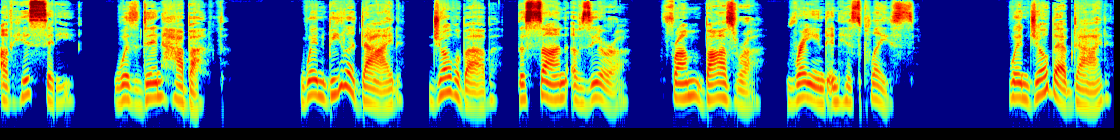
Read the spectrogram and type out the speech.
of his city was Dinhabath. When Bela died, Jobab, the son of Zerah, from Bozrah, reigned in his place. When Jobab died,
